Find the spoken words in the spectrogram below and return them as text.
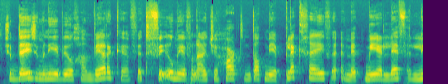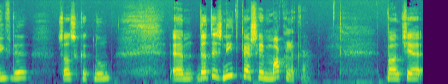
als je op deze manier wil gaan werken, met veel meer vanuit je hart en dat meer plek geven en met meer lef en liefde, zoals ik het noem, um, dat is niet per se makkelijker. Want je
